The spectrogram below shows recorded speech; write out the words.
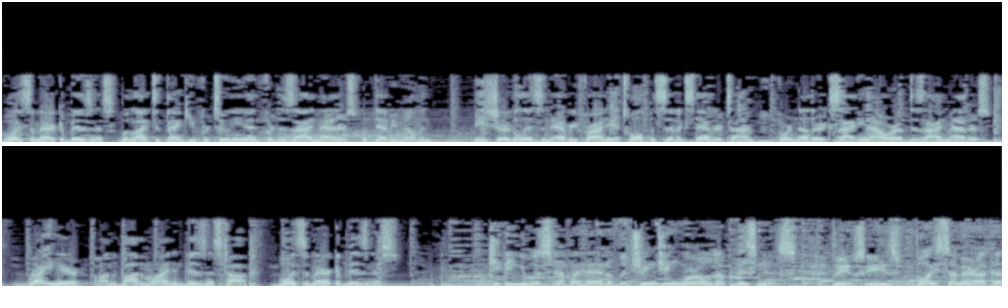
Voice America Business would like to thank you for tuning in for Design Matters with Debbie Millman. Be sure to listen every Friday at 12 Pacific Standard Time for another exciting hour of Design Matters. Right here on the bottom line in business talk. Voice America Business. Keeping you a step ahead of the changing world of business. This is Voice America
